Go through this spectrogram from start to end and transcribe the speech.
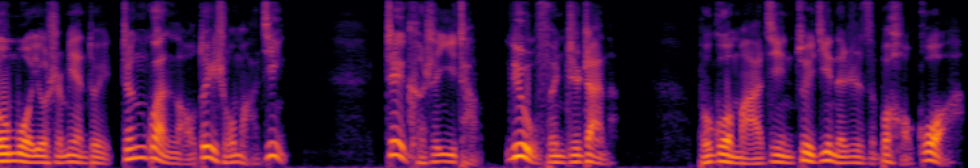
周末又是面对争冠老对手马竞，这可是一场六分之战呢。不过马竞最近的日子不好过啊，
